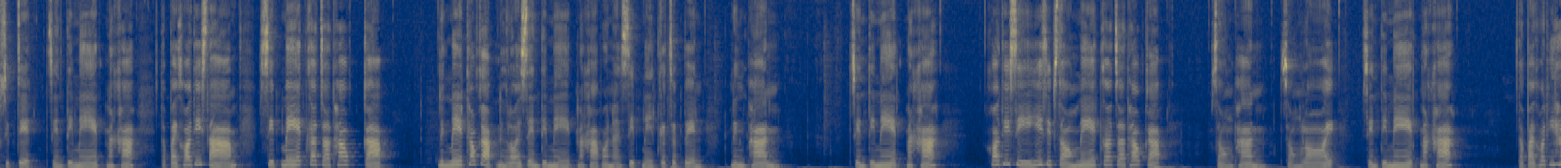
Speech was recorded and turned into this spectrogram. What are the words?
67เซนติเมตรนะคะ ต่อไปข้อที่ 3 10 เมตรก็จะเท่ากับ 1 เมตรเท่ากับ 100เซนติเมตรนะคะ เพราะนั้น 10 เมตรก็จะเป็น 1,000เซนติเมตรนะคะ ข้อที่ 4 22 เมตรก็จะเท่ากับ 2,200เซนติเมตรนะคะ ต่อไปข้อที่ 5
